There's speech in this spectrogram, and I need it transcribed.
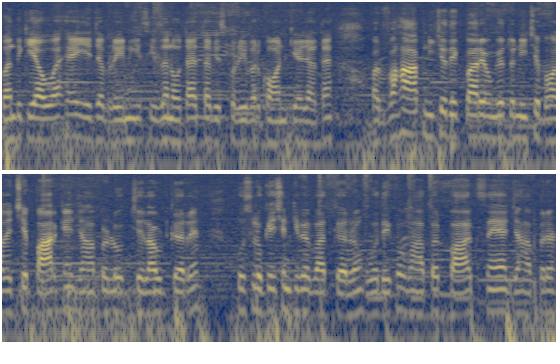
बंद किया हुआ है। ये जब रेनी सीज़न होता है, तब इसको रिवर को ऑन किया जाता है। और वहाँ आप नीचे देख पा रहे होंगे तो नीचे बहुत अच्छे पार्क हैं, जहाँ पर लोग चिल आउट कर रहे हैं। उस लोकेशन की मैं बात कर रहा हूँ। वो देखो, वहाँ पर पार्क्स हैं, जहाँ पर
